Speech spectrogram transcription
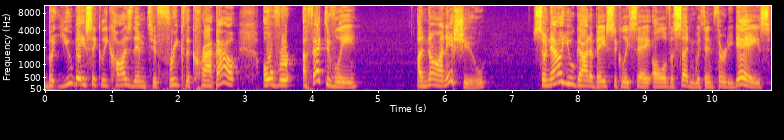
But you basically cause them to freak the crap out over effectively a non issue. So now you got to basically say all of a sudden within 30 days,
